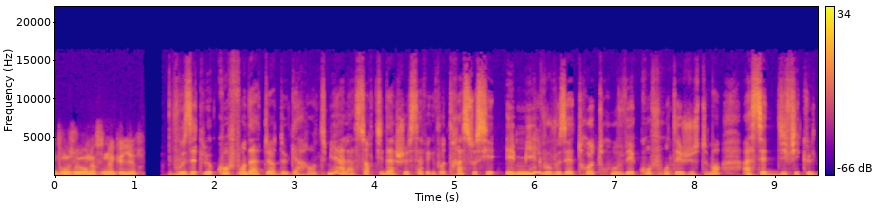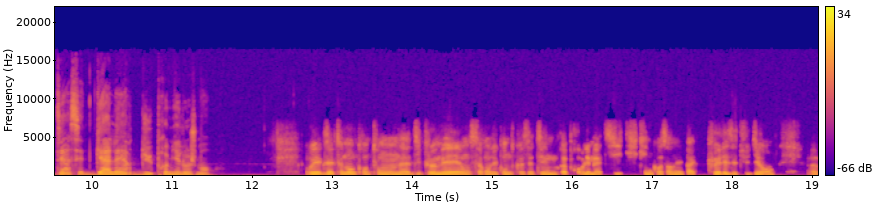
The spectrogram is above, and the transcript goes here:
Bonjour, merci de m'accueillir. Vous êtes le cofondateur de GarantMe. À la sortie d'HEC avec votre associé Émile, vous vous êtes retrouvé confronté justement à cette difficulté, à cette galère du premier logement. Oui, exactement. Quand on a diplômé, on s'est rendu compte que c'était une vraie problématique qui ne concernait pas que les étudiants. Euh,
